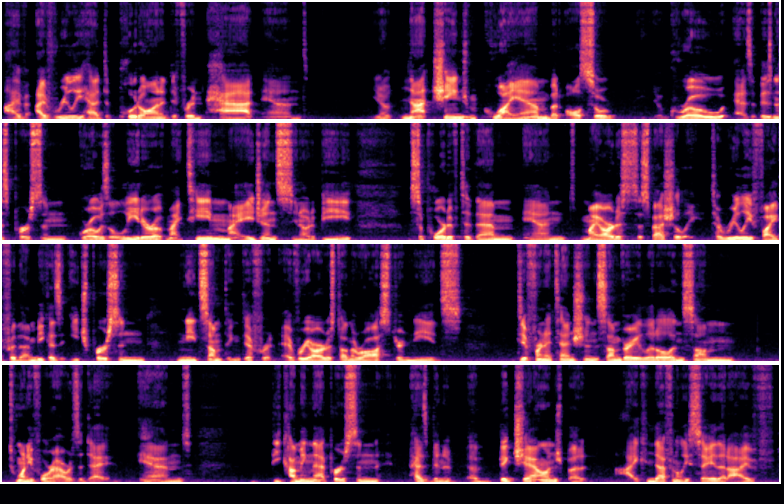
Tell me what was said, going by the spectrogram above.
i've i've really had to put on a different hat and you know not change who i am but also you know, grow as a business person grow as a leader of my team my agents you know to be supportive to them and my artists especially to really fight for them because each person needs something different. Every artist on the roster needs different attention, some very little, and some 24 hours a day. And becoming that person has been a, a big challenge, but I can definitely say that I've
